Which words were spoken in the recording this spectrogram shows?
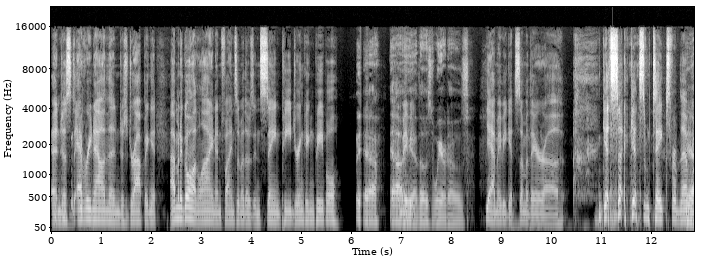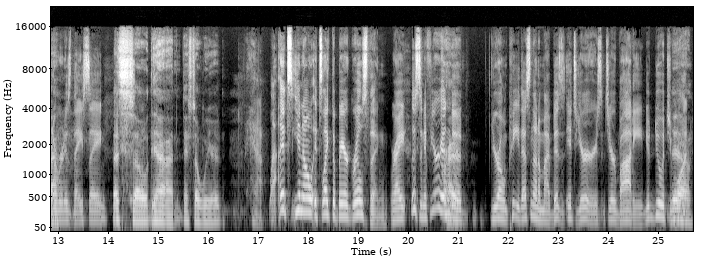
and just every now and then just dropping it. I'm gonna go online and find some of those insane pee drinking people. Yeah. Oh Maybe- yeah. Those weirdos. Yeah, maybe get some of their uh, get some, get some takes from them, Yeah. whatever it is they say. That's so. Yeah. They're so weird. Yeah. Well, it's you know, it's like the Bear Grylls thing, right? Listen, if you're into Right. your own pee, that's none of my business. It's yours. It's your body. You do what you Yeah. want.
